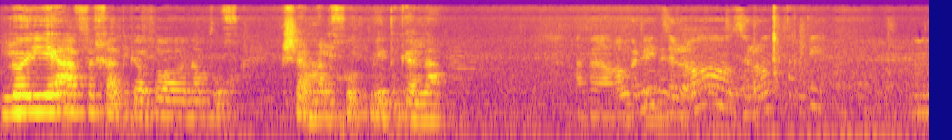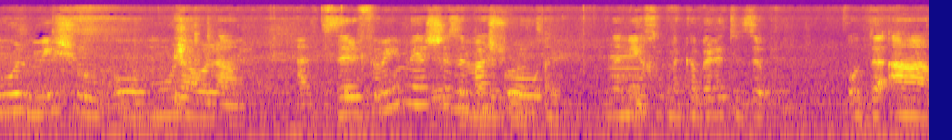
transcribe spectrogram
לא יהיה אף אחד גבוה או נמוך כשהמלכות מתגלה. אבל הרבנית, זה לא, זה לא תמיד מול מישהו או מול העולם. זה לפעמים יש איזה משהו, נניח את מקבלת איזו הודעה,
